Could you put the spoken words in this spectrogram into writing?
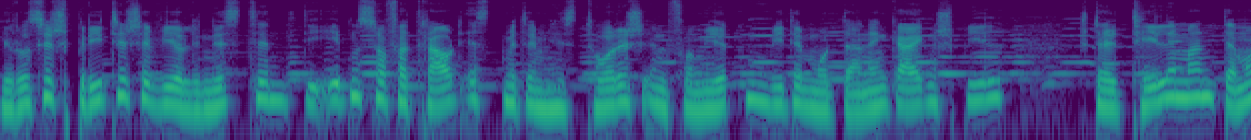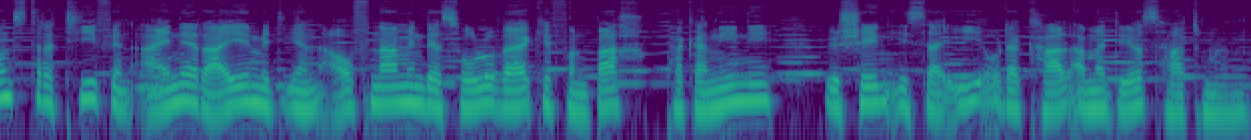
Die russisch-britische Violinistin, die ebenso vertraut ist mit dem historisch informierten wie dem modernen Geigenspiel, stellt Telemann demonstrativ in eine Reihe mit ihren Aufnahmen der Solowerke von Bach, Paganini, Eugène Isai oder Karl Amadeus Hartmann.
